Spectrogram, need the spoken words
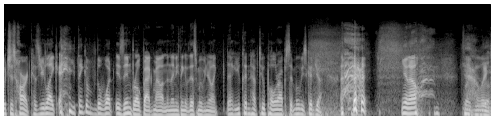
which is hard because you're like you think of the what is in Brokeback Mountain, and then you think of this movie, and you're like, you couldn't have two polar opposite movies, could you? Yeah. you know, Yeah, like-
